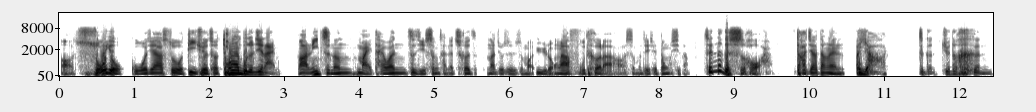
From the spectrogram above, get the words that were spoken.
啊，所有国家、所有地区的车通通不准进来啊，你只能买台湾自己生产的车子，那就是什么裕隆啦、福特啦啊，什么这些东西的。在那个时候啊，大家当然，哎呀，这个觉得很。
